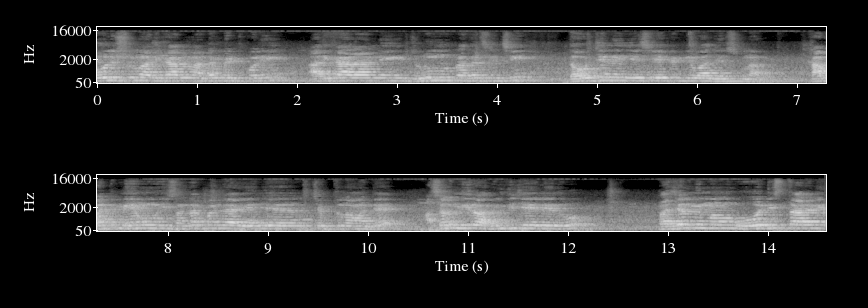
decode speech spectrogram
పోలీసులు అధికారులను అడ్డం పెట్టుకొని అధికారాన్ని జులుమును ప్రదర్శించి దౌర్జన్యం చేసి ఏకగ్రీవాలు చేసుకున్నారు. కాబట్టి మేము ఈ సందర్భంగా ఏం చెప్తున్నామంటే అసలు మీరు అభివృద్ధి చేయలేదు. ప్రజలు మిమ్మల్ని ఓడిస్తారనే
